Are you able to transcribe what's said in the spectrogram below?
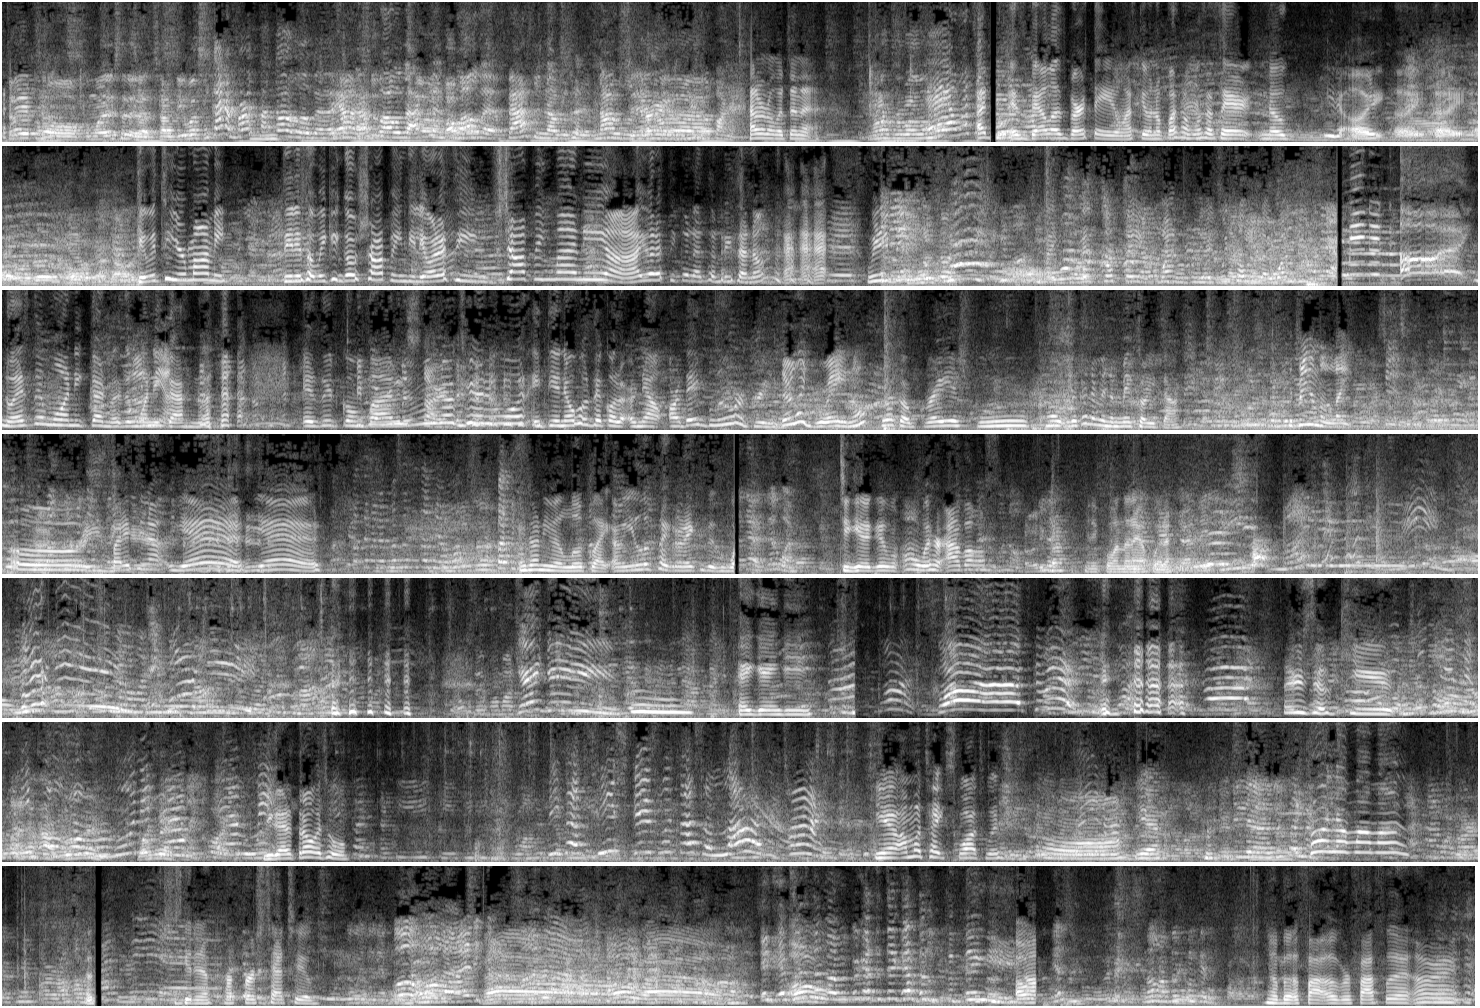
trae como, como ese de las saldivas. It kind of burns my throat a little bit. Yeah, that's why I was like, I couldn't Uh, swallow it fast enough because if not, it was Sí, gonna up on it. I don't know what's in it. To. Es Bella's birthday, nomás que no pasamos a hacer no. Mira, ay, ay, ay, ay. Give it to your mommy. Dile so we can go shopping. Dile ahora sí, shopping money. Ay, ahora sí con la sonrisa, ¿no? We Ay, no es de Mónica, no es de Mónica, no. Es del compadre. we start. Mira qué hermoso. Y tiene ojos de color. Now, are they blue or green? They're like gray, no? They're like a grayish blue color. They're kind of in a mix ahorita. Depending on the light. Oh, parece una. Yes, yes. It don't even look like. I mean, it looks like Rene because it's white. Yeah, good one. Did you get a good one? Oh, with her eyeballs. Mira cómo andan allá afuera. Hey, Gangy. Squats, come here. They're so cute. You gotta throw it to him. Because he stayed with us a lot of times. Yeah, I'm gonna take squats with me. Aww. Yeah. Hola, mama. She's getting her first tattoo. Oh, oh, wow. Oh. oh. we forgot to take out the, the thingy. Oh. Yes. No, I'm just looking. No, but five over five foot. All right.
